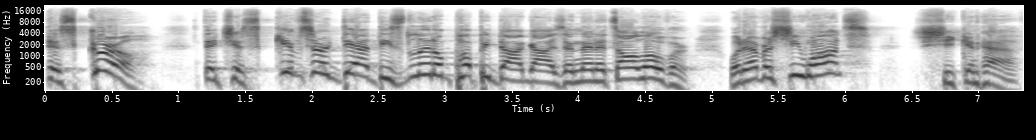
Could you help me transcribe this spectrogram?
This girl, that just gives her dad these little puppy dog eyes and then it's all over. Whatever she wants, she can have.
